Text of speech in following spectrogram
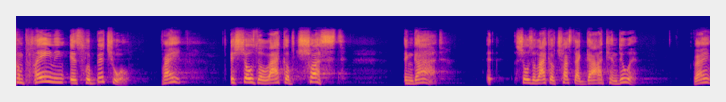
Complaining is habitual, right? It shows a lack of trust in God. It shows a lack of trust that God can do it, right?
